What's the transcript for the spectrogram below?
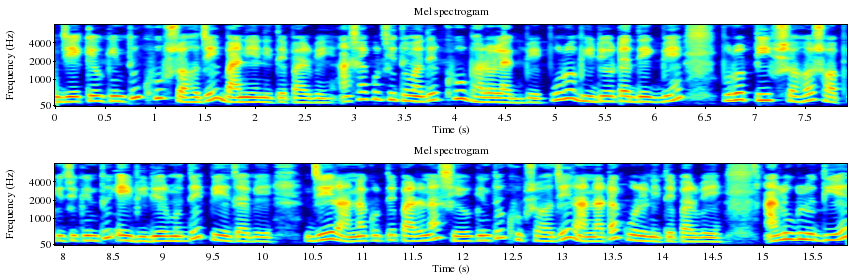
যে কেউ কিন্তু খুব সহজেই বানিয়ে নিতে পারবে। আশা করছি তোমাদের খুব ভালো লাগবে। পুরো ভিডিওটা দেখবে, পুরো টিপস সহ সব কিছু কিন্তু এই ভিডিওর মধ্যে পেয়ে যাবে। যে রান্না করতে পারে না, সেও কিন্তু খুব সহজেই রান্নাটা করে নিতে পারবে। আলুগুলো দিয়ে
